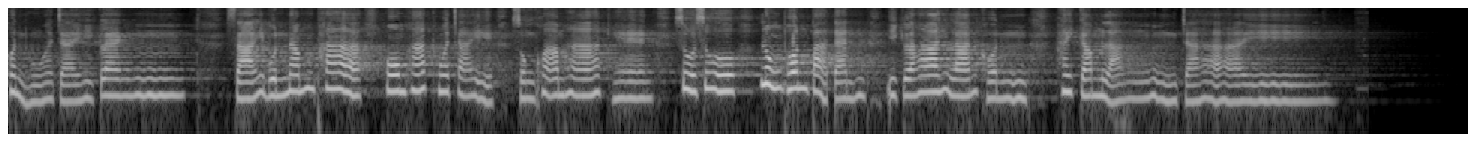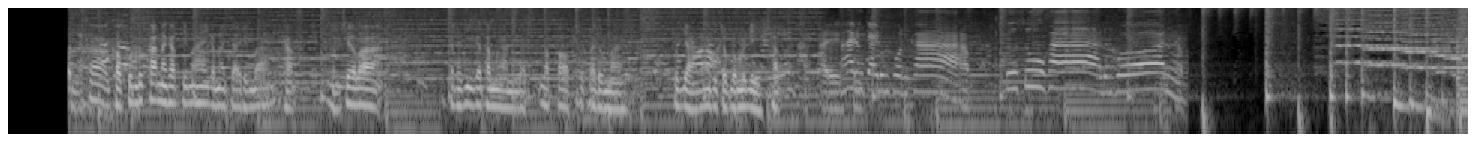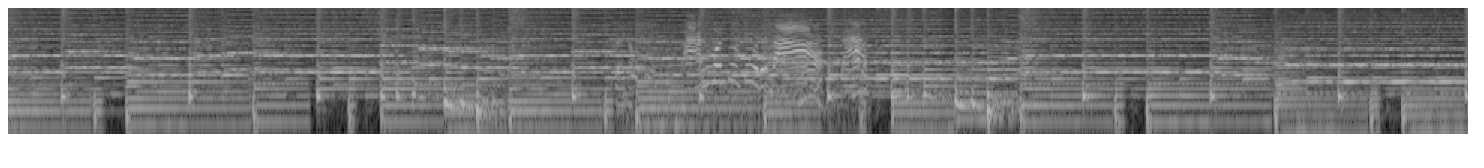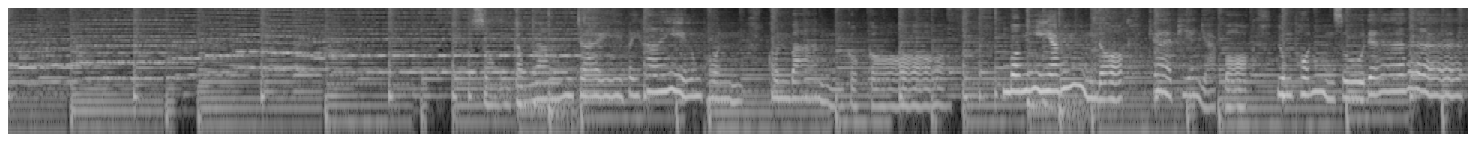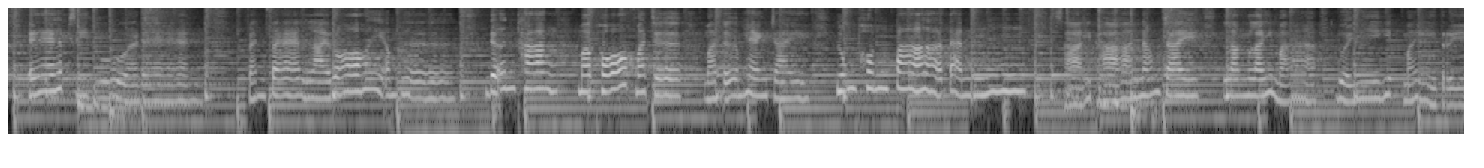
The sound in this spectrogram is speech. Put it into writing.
คนหัวใจแกล้ง สายบุญนำผ้าโฮมฮักหัวใจ ส่งความฮักแหง สู้สู้ลุงพลป้าแตน อีกหลายล้านคน ให้กำลังใจ ก็ขอบคุณทุกท่านนะครับที่มาให้กำลังใจถึงบ้านครับ ผมเชื่อว่าเจ้าหน้าที่ก็ทำงานแบบรอบคอบตรงไปตรงมา ทุกอย่างก็น่าจะจบลงด้วยดีครับใจมาให้กำลังใจลุงพลค่ะ ครับ สู้ๆค่ะลุงพล ไปให้ลุงพล คนบ้านกกอกบ่มียังดอก แค่เพียงอยากบอก ลุงพลสู่เด้อเอฟซีทั่วแดน แฟนๆหลายร้อยอำเภอ เดินทางมาพบมาเจอ มาเติมแห่งใจ ลุงพลป้าแตนสายทานน้ำใจ ลังไหลมา ด้วยมีฮิตไมตรี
